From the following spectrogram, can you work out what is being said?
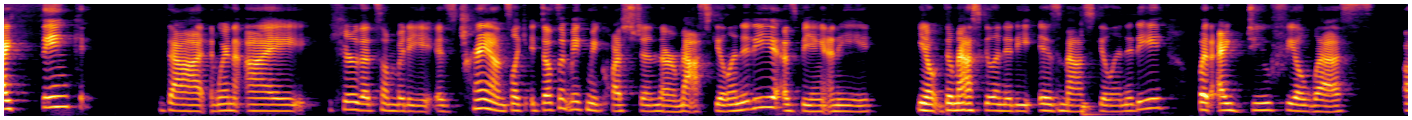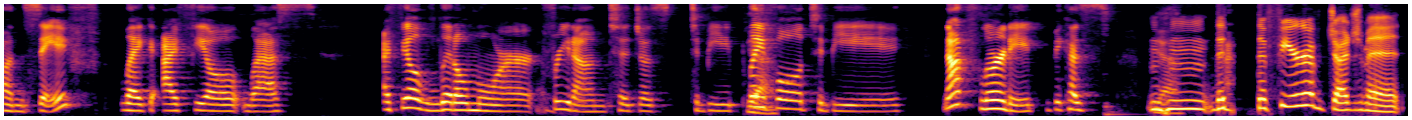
I think that when I hear that somebody is trans, like it doesn't make me question their masculinity as being any, you know, their masculinity is masculinity, but I do feel less unsafe. Like I feel less, I feel a little more freedom to just to be playful, to be not flirty, because Yeah. Mhm. The the fear of judgment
